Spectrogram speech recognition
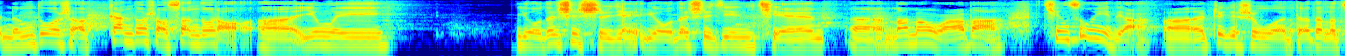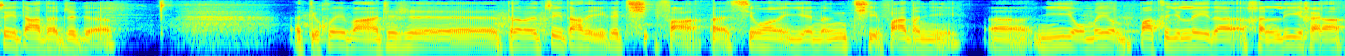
能多少干多少算多少啊，因为。有的是时间，有的是金钱，呃，慢慢玩吧，轻松一点啊，这个是我得到了最大的这个体会吧，这是得了最大的一个启发，呃，希望也能启发到你，呃，你有没有把自己累得很厉害啊，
